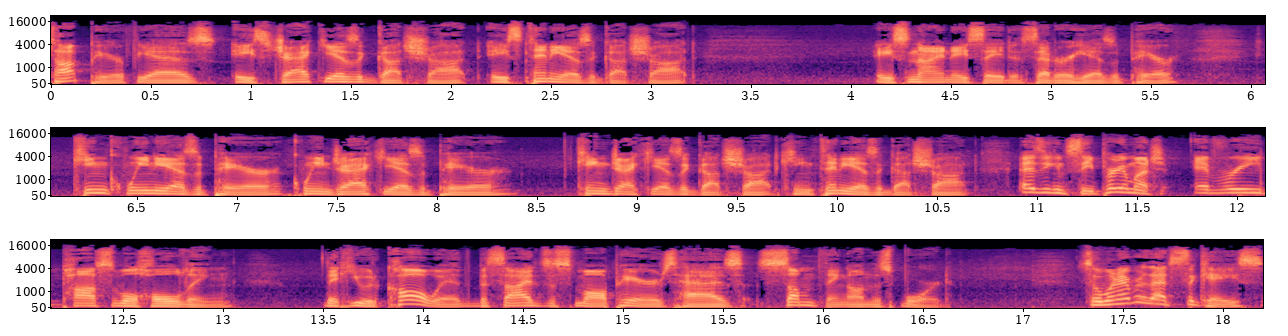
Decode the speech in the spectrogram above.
top pair. If he has ace jack, he has a gut shot. Ace 10, he has a gut shot. Ace 9, ace 8, etc., he has a pair. King queen, he has a pair. Queen jack, he has a pair. King jack, he has a gut shot. King 10, he has a gut shot. As you can see, pretty much every possible holding that he would call with, besides the small pairs, has something on this board. So whenever that's the case,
